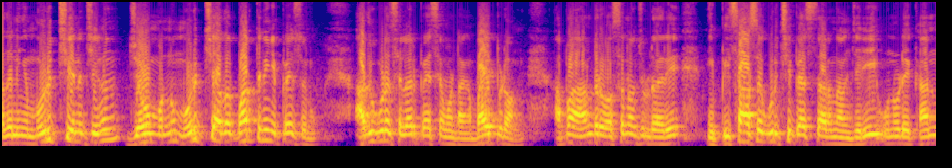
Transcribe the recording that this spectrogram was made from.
அதை நீங்கள் முறிச்சு என்ன செய்யணும்? ஜெபம் பண்ணணும். முறிச்சு அதை பார்த்து நீங்கள் பேசணும். அது கூட சிலர் பேச மாட்டாங்க பயப்படுவாங்க. அப்போ ஆண்டோட வசனம் சொல்கிறாரு நீ பிசாசை குறித்து பேசுறதா இருந்தாலும் சரி உன்னுடைய கண்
